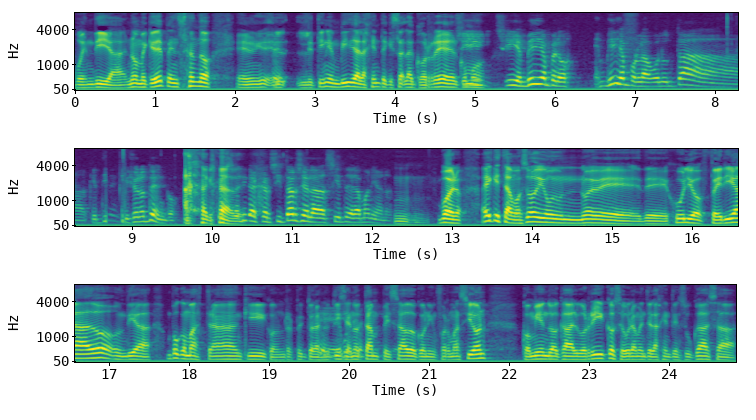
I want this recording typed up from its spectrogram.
buen día. No, me quedé pensando, en- el- le tiene envidia a la gente que sale a correr, ¿cómo? Sí, sí, envidia, pero envidia por la voluntad que tienen que yo no tengo. Claro. Salir a ejercitarse a las 7 de la mañana. Bueno, ahí que estamos, hoy un 9 de julio, feriado, un día un poco más tranqui con respecto a las Sí, noticias, no tan pesado con información, comiendo acá algo rico, seguramente la gente en su casa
